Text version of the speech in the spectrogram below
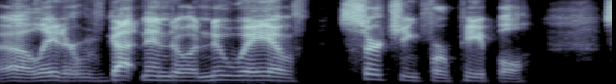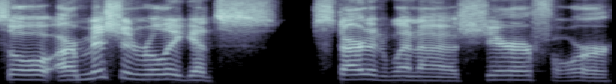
uh, later. We've gotten into a new way of searching for people. So our mission really gets started when a sheriff or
